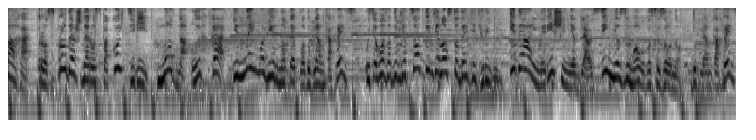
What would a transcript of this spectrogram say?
Увага! Розпродаж на розпакуй ТВ. Модна, легка і неймовірно тепла дублянка Грейс усього за 999 гривень. Ідеальне рішення для осінньо-зимового сезону. Дублянка Грейс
